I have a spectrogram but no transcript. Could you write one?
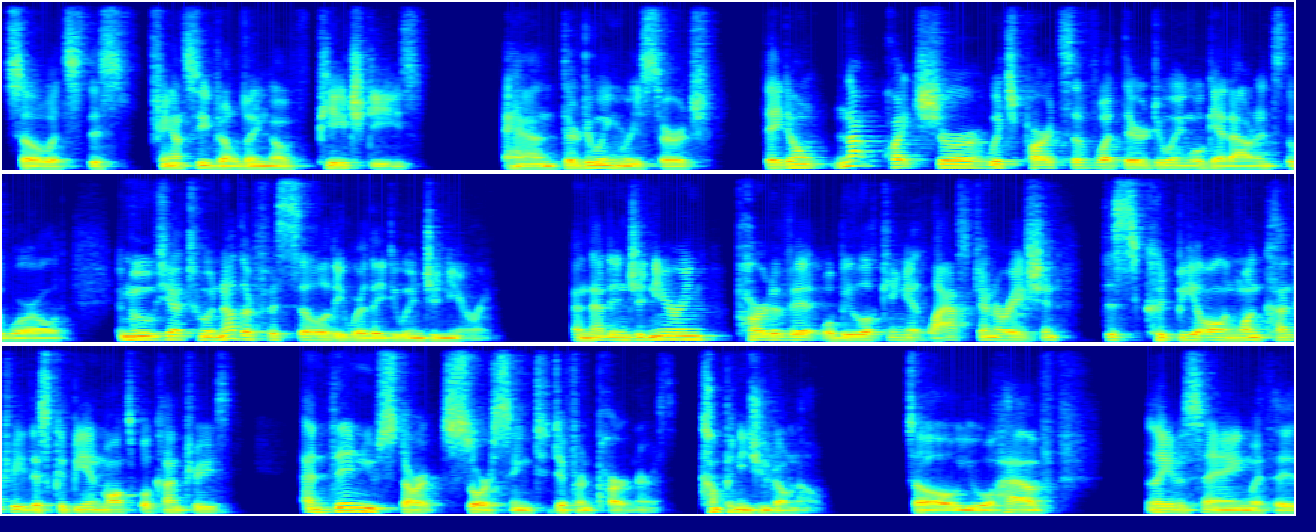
So it's this fancy building of PhDs, and they're doing research. They don't, not quite sure which parts of what they're doing will get out into the world. It moves yet to another facility where they do engineering. And that engineering, part of it will be looking at last generation. This could be all in one country, this could be in multiple countries. And then you start sourcing to different partners, companies you don't know. So you will have, like I was saying, with a,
